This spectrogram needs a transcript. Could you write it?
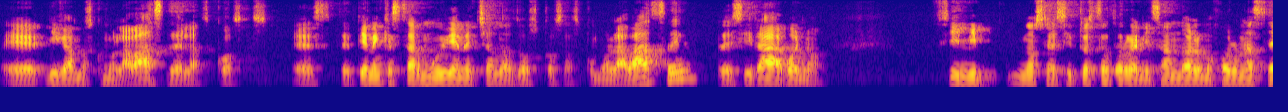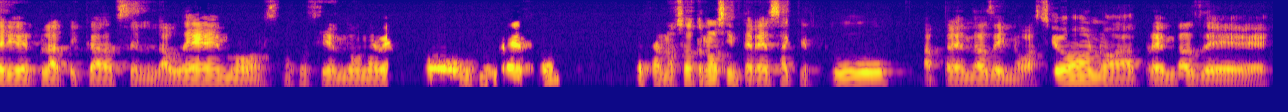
eh, digamos, como la base de las cosas. Este, tienen que estar muy bien hechas las dos cosas, como la base, decir, ah, bueno, si no sé, si tú estás organizando a lo mejor una serie de pláticas en la UDEM o estás haciendo un evento o un congreso, pues a nosotros nos interesa que tú aprendas de innovación o aprendas de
